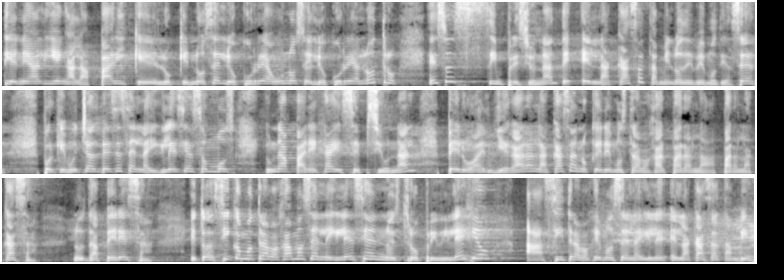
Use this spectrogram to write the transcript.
tiene a alguien a la par y que lo que no se le ocurre a uno se le ocurre al otro. Eso es impresionante. En la casa también lo debemos de hacer, porque muchas veces en la iglesia somos una pareja excepcional, pero al llegar a la casa no queremos trabajar para la, para la casa, nos da pereza. Entonces, así como trabajamos en la iglesia en nuestro privilegio, así trabajemos en la, en la casa también.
